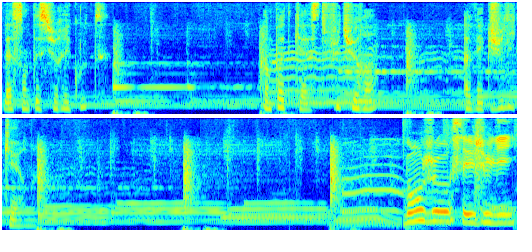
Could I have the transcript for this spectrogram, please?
La santé sur écoute. Un podcast Futura avec Julie Kern. Bonjour, c'est Julie,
